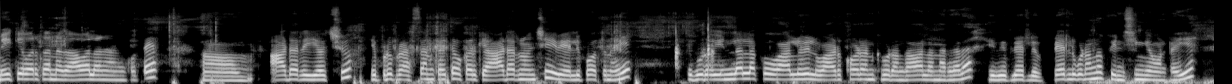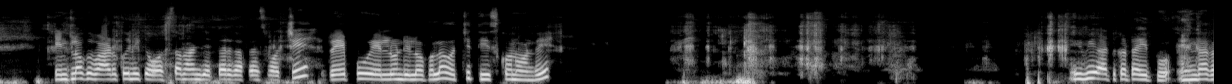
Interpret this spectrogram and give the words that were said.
మీకు ఎవరికన్నా కావాలని అనుకుంటే ఆర్డర్ ఇవ్వచ్చు ఇప్పుడు ప్రస్తుతానికి అయితే ఒకరికి ఆర్డర్ నుంచి ఇవి వెళ్ళిపోతున్నాయి. ఇప్పుడు ఇళ్ళకు వాళ్ళు వీళ్ళు వాడుకోవడానికి కూడా కావాలన్నారు కదా ఇవి ప్లేట్లు. ప్లేట్లు కూడా ఫినిషింగే ఉంటాయి. ఇంట్లోకి వాడుకునికి వస్తామని చెప్పారు కదా ఫ్రెండ్స్ వచ్చి రేపు ఎల్లుండి లోపల వచ్చి తీసుకొని ఇవి అటుక టైపు. ఇందాక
